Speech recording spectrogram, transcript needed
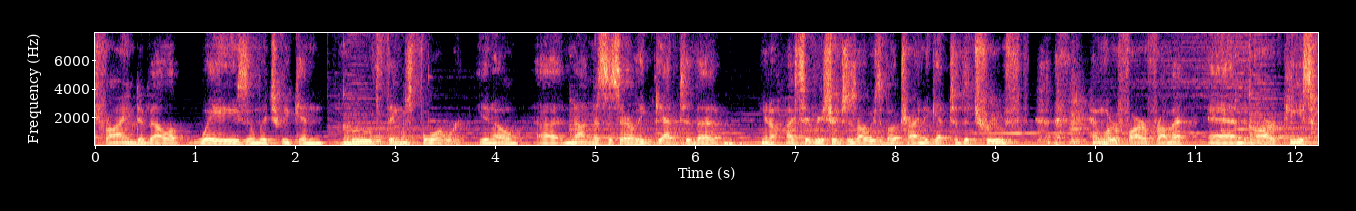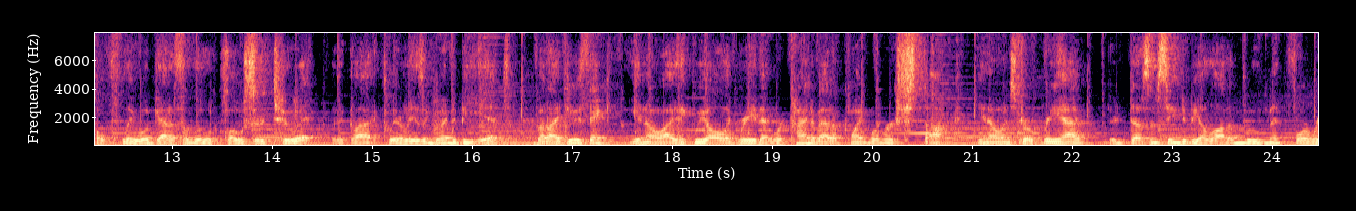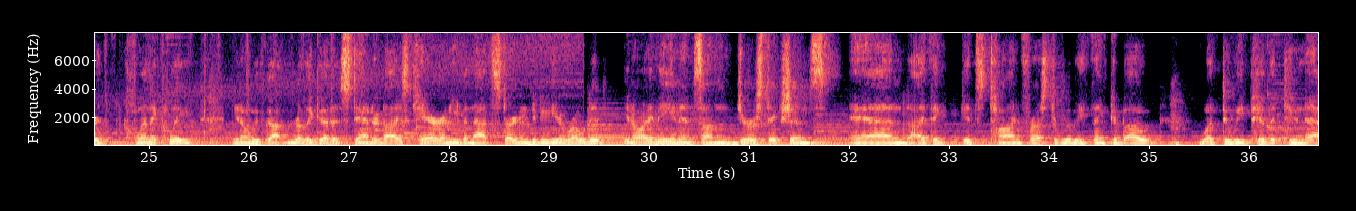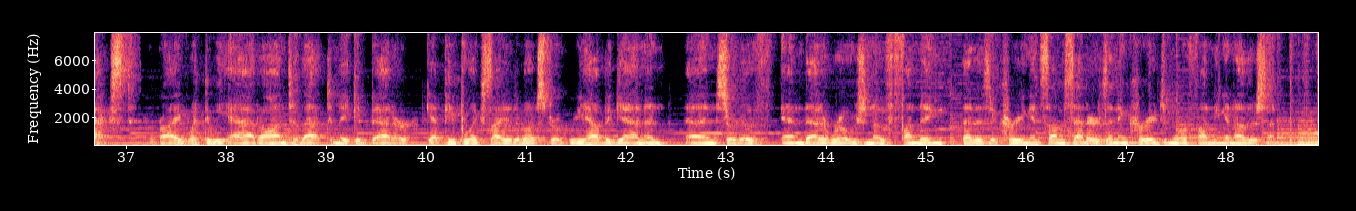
Try and develop ways in which we can move things forward, you know, uh, not necessarily get to the, you know, I say research is always about trying to get to the truth, and we're far from it. And our piece hopefully will get us a little closer to it, but it clearly isn't going to be it. But I do think, you know, I think we all agree that we're kind of at a point where we're stuck, you know, in stroke rehab. There doesn't seem to be a lot of movement forward clinically. You know, we've gotten really good at standardized care, and even that's starting to be eroded, you know what I mean, in some jurisdictions. And I think it's time for us to really think about what do we pivot to next, right? What do we add on to that to make it better, get people excited about stroke rehab again, and, and sort of end that erosion of funding that is occurring in some centers and encourage more funding in other centers.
